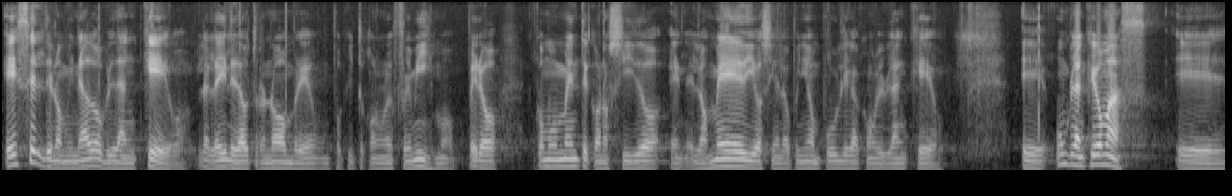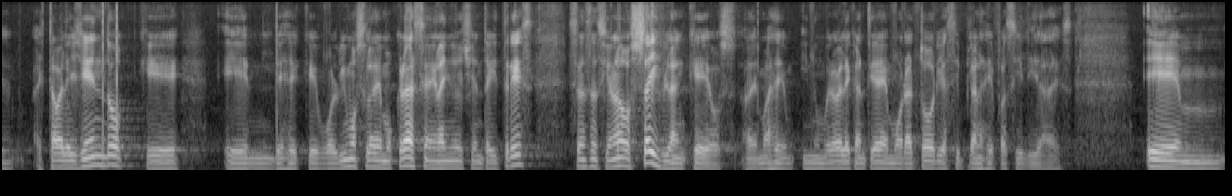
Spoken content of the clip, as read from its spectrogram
es el denominado blanqueo. La ley le da otro nombre, un poquito con un eufemismo, pero comúnmente conocido en, los medios y en la opinión pública como el blanqueo. Eh, un blanqueo más. Eh, estaba leyendo que desde que volvimos a la democracia en el año 83, se han sancionado seis blanqueos, además de innumerable cantidad de moratorias y planes de facilidades. Em,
